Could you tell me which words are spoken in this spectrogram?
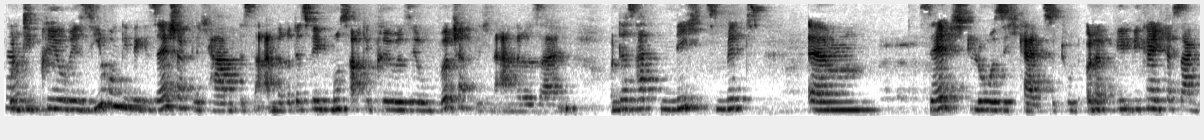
Ja. Und die Priorisierung, die wir gesellschaftlich haben, ist eine andere. Deswegen muss auch die Priorisierung wirtschaftlich eine andere sein. Und das hat nichts mit ähm, Selbstlosigkeit zu tun. Oder wie, wie kann ich das sagen?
